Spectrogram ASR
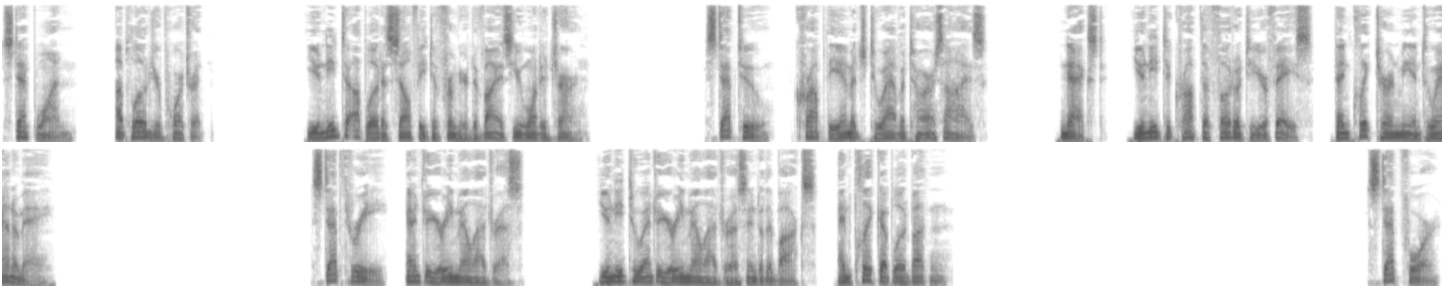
Step 1. Upload your portrait. You need to upload a selfie to from your device you want to turn. Step 2. Crop the image to avatar size. Next, you need to crop the photo to your face, then click Turn Me into Anime. Step 3. Enter your email address. You need to enter your email address into the box, and click Upload button. Step 4.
